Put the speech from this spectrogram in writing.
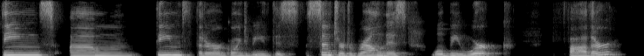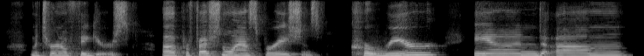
Things, um, themes that are going to be this centered around this will be work, father, maternal figures, uh, professional aspirations, career, and um,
